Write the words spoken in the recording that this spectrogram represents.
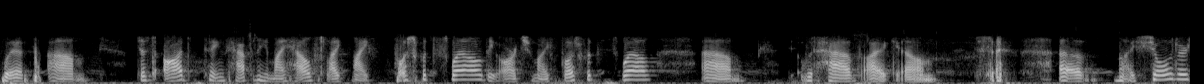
with um, just odd things happening in my health, like my foot would swell, the arch of my foot would swell, um, would have like um, uh, my shoulder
